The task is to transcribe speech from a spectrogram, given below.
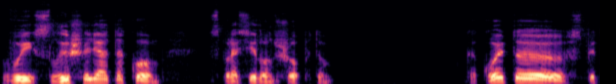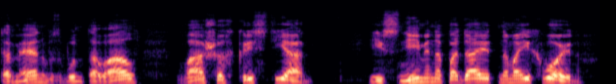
Вы слышали о таком? — спросил он шепотом. — Какой-то Спитамен взбунтовал ваших крестьян и с ними нападает на моих воинов.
